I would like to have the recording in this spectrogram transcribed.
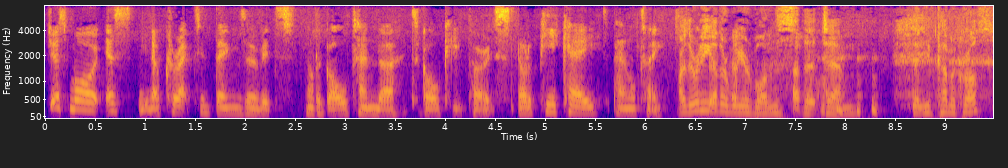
just more as, you know, correcting things of it's not a goaltender, it's a goalkeeper, it's not a PK, it's a penalty. Are there any other weird ones that um, that you've come across?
